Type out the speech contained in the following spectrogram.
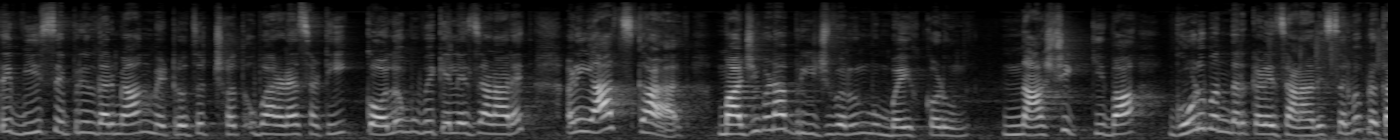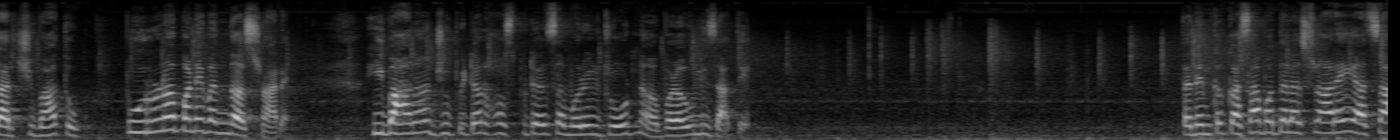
ते वीस एप्रिल दरम्यान मेट्रोचं छत उभारण्यासाठी कॉलम उभे केले जाणार आहेत आणि याच काळात माजीवाडा ब्रिजवरून मुंबईकडून नाशिक किंवा घोडबंदरकडे जाणारी सर्व प्रकारची वाहतूक पूर्णपणे बंद असणार आहे. ही वाहनं ज्युपिटर हॉस्पिटल समोरील रोडनं वळवली जाते. तर नेमकं कसा बदल असणार आहे याचा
